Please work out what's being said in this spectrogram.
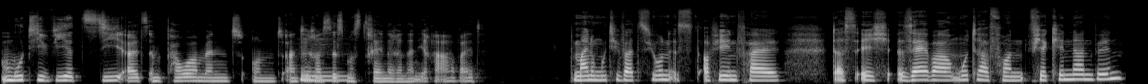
motiviert Sie als Empowerment- und Antirassismus-Trainerin an Ihrer Arbeit? Meine Motivation ist auf jeden Fall, dass ich selber Mutter von vier Kindern bin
